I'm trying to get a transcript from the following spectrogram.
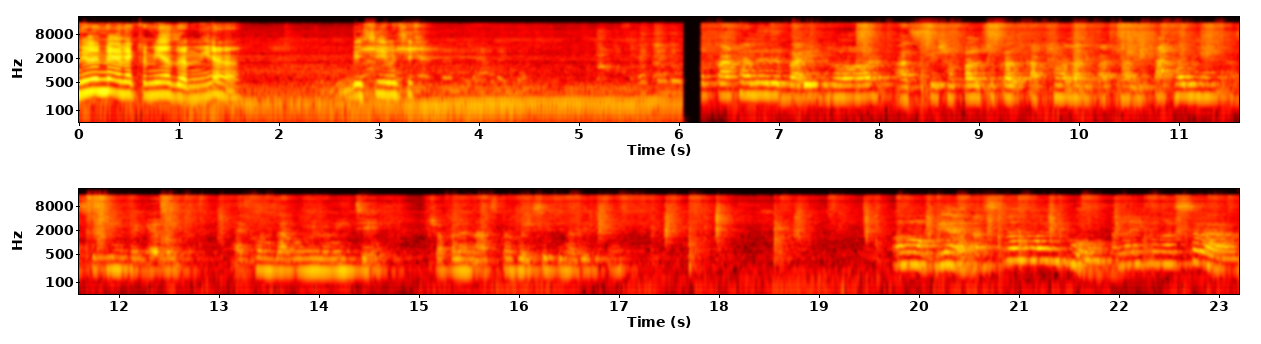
নিলে নেন একটা নিয়ে যান নিয়া। বেশি বেশি কাঁঠালের বাড়ি ঘর আজকে সকাল সকাল কাঁঠাল আর কাঁঠাল। কাঁঠাল নিয়ে আজকে দিন থেকে গেল এখন যাব হলো নিচে। সকালে নাস্তা হয়েছে কিনা দেখতে ও প্রিয়া আসসালামু আলাইকুম। ওয়ালাইকুম আসসালাম।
